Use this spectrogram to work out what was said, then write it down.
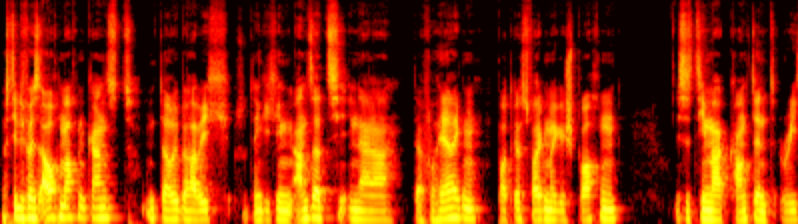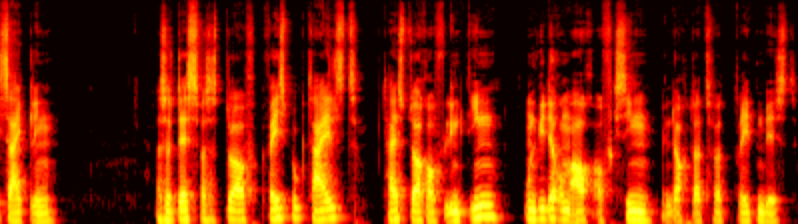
Was du jedenfalls auch machen kannst, und darüber habe ich, so denke ich, im Ansatz in einer der vorherigen Podcast-Folgen mal gesprochen, ist das Thema Content Recycling. Also das, was du auf Facebook teilst, teilst du auch auf LinkedIn und wiederum auch auf Xing, wenn du auch dort vertreten bist.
